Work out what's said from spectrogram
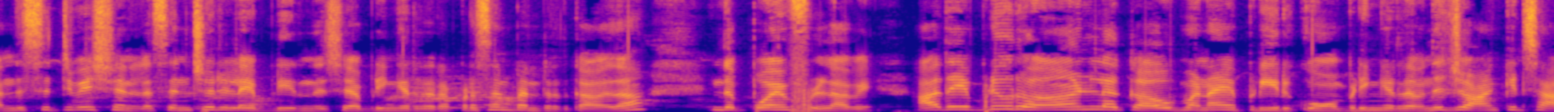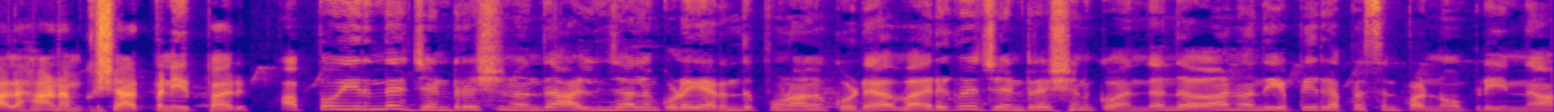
அந்த சுச்சுவேஷனில் செஞ்சுரியில் எப்படி இருந்துச்சு அப்படிங்கிறத ரெப்ரசென்ட் பண்ணுறதுக்காக தான் இந்த போயம் ஃபுல்லாகவே அதை எப்படி ஒரு ஏர்னில் கவ் பண்ணால் எப்படி இருக்கும் அப்படிங்கிறத வந்து ஜாங்கிட்ஸ் அழகாக நமக்கு ஷேர் பண்ணியிருப்பார். அப்போ இருந்த ஜென்ரேஷன் வந்து அழிஞ்சாலும் கூட இறந்து போனாலும் கூட வருகிற ஜென்ரேஷனுக்கு வந்து அந்த ஏர்ன் வந்து எப்படி ரெப்ரசென்ட் பண்ணும் அப்படின்னா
